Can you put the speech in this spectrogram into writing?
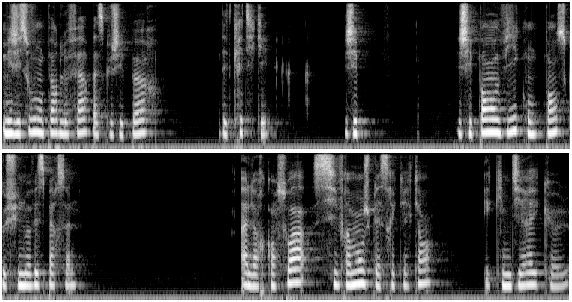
Mais j'ai souvent peur de le faire parce que j'ai peur d'être critiquée. J'ai J'ai pas envie qu'on pense que je suis une mauvaise personne. Alors qu'en soi, si vraiment je blesserais quelqu'un et qu'il me dirait que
